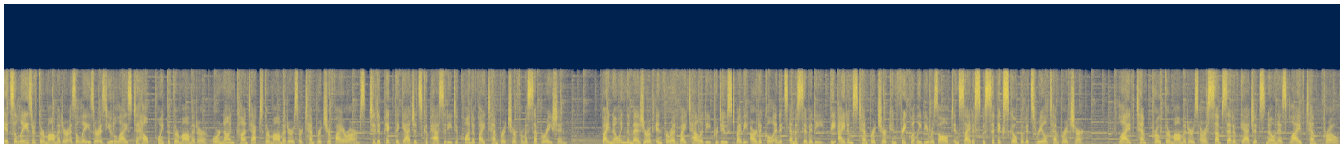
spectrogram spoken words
it's a laser thermometer as a laser is utilized to help point the thermometer, or non-contact thermometers or temperature firearms, to depict the gadget's capacity to quantify temperature from a separation. By knowing the measure of infrared vitality produced by the article and its emissivity, the item's temperature can frequently be resolved inside a specific scope of its real temperature. Live Temp Pro thermometers are a subset of gadgets known as Live Temp Pro.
